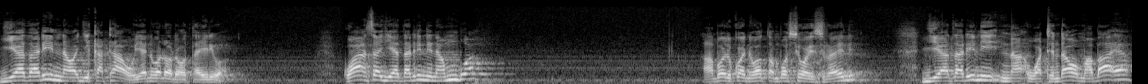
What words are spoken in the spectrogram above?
jihadharini na wajikatao yaani wale wanaotairiwa kwanza jihadharini na mbwa ambao ilikuwa ni watu ambao sio waisraeli. Jihadharini na watendao mabaya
